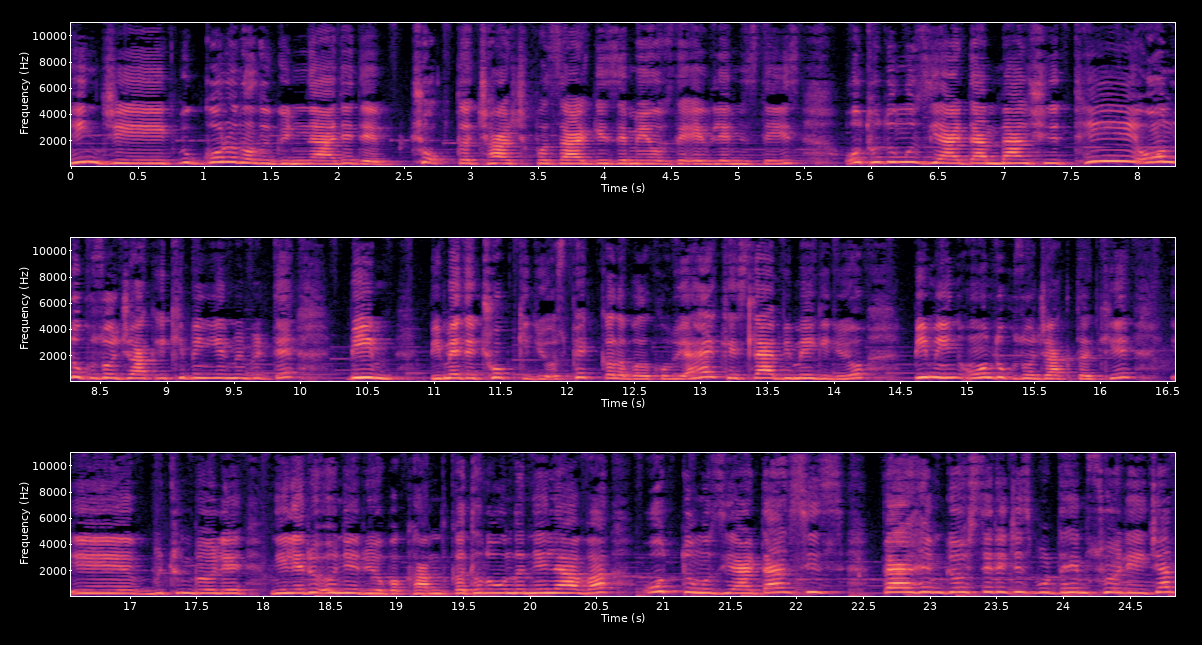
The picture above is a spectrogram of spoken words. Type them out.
Hincik bu koronalı günlerde de çok da çarşı pazar gezemiyoruz da evlerimizdeyiz. Oturduğumuz yerden ben şimdi T 19 Ocak 2021'de BİM, BİM'e de çok gidiyoruz. Pek kalabalık oluyor. Herkesler BİM'e gidiyor. BİM'in 19 Ocak'taki e, bütün böyle neleri öneriyor bakalım kataloğunda neler var. Oturduğumuz yerden siz ben hem göstereceğiz burada hem söyleyeceğim.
